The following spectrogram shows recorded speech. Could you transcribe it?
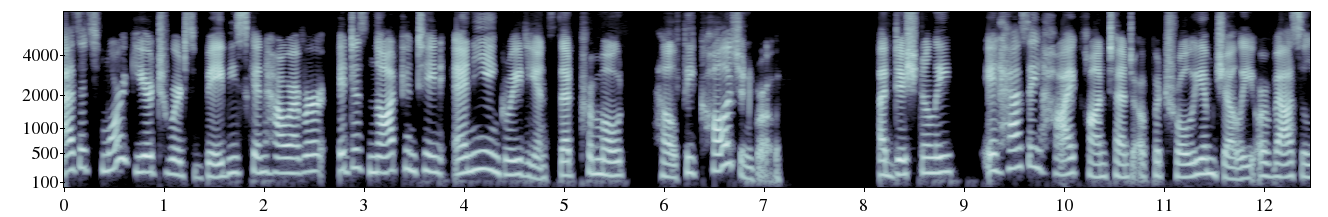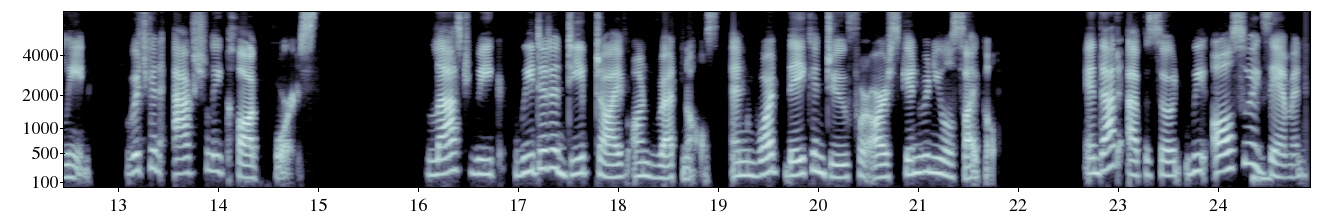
As it's more geared towards baby skin, however, it does not contain any ingredients that promote healthy collagen growth. Additionally, it has a high content of petroleum jelly or Vaseline, which can actually clog pores. Last week, we did a deep dive on retinols and what they can do for our skin renewal cycle. In that episode, we also mm-hmm. examined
